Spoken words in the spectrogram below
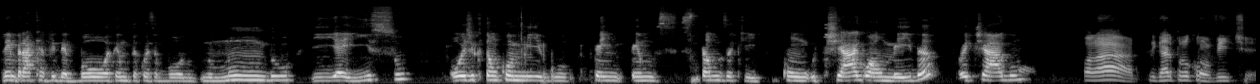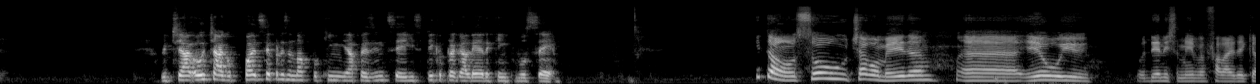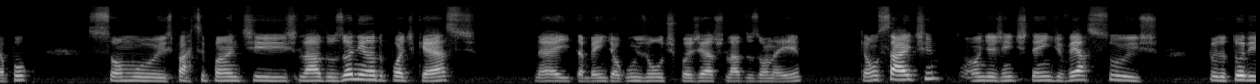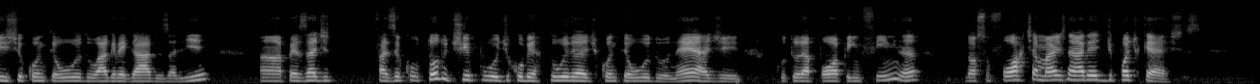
lembrar que a vida é boa, tem muita coisa boa no, no mundo, e é isso. Hoje que estão comigo, tem, temos, estamos aqui com o Tiago Almeida. Oi, Tiago. Olá, obrigado pelo convite. O Thiago, ô, Thiago, pode se apresentar um pouquinho, apresente-se aí, explica para a galera quem que você é. Então, eu sou o Thiago Almeida, uh, eu e o Denis também vai falar daqui a pouco, somos participantes lá do Zoneando Podcast, né, e também de alguns outros projetos lá do Zona E, que é um site onde a gente tem diversos produtores de conteúdo agregados ali, Uh, apesar de fazer com todo tipo de cobertura de conteúdo nerd, cultura pop, enfim, né? Nosso forte é mais na área de podcasts.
